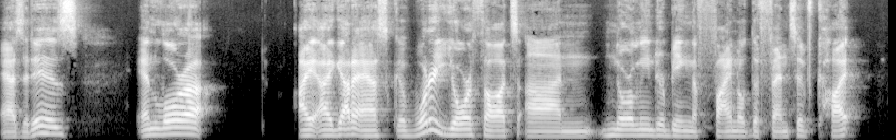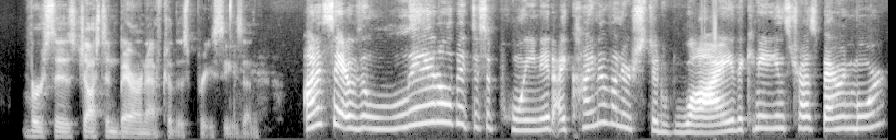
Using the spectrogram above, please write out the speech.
as it is. And Laura, I, I got to ask, uh, what are your thoughts on Norlinder being the final defensive cut versus Justin Barron after this preseason? Honestly, I was a little bit disappointed. I kind of understood why the Canadiens trust Barron more.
